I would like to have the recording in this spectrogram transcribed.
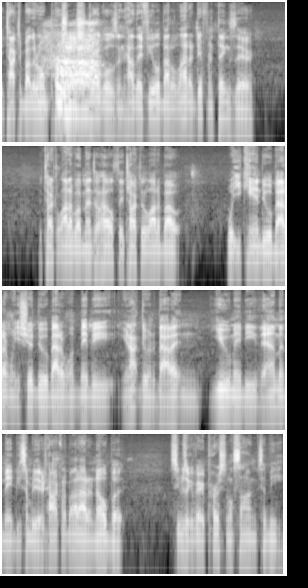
they talked about their own personal struggles and how they feel about a lot of different things there. They talked a lot about mental health. They talked a lot about what you can do about it and what you should do about it, what maybe you're not doing about it, and you may be them, it may be somebody they're talking about, I don't know, but it seems like a very personal song to me.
